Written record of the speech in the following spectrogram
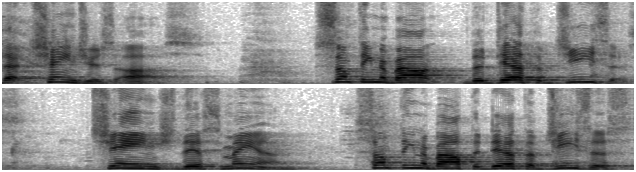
that changes us. Something about the death of Jesus changed this man. Something about the death of Jesus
